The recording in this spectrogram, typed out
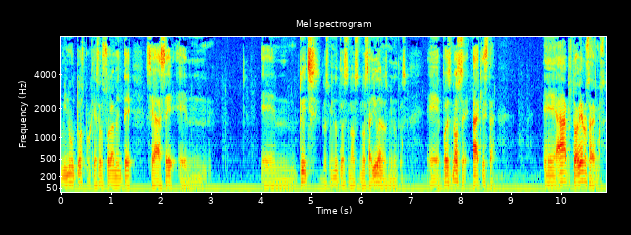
minutos, porque eso solamente se hace en, Twitch. Los minutos nos, nos ayudan los minutos. Eh, pues no sé, aquí está. Eh, ah, pues todavía no sabemos.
